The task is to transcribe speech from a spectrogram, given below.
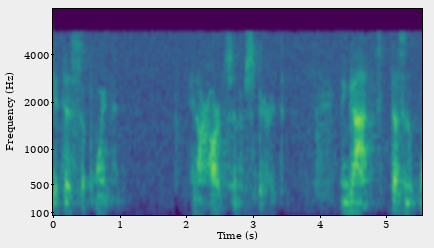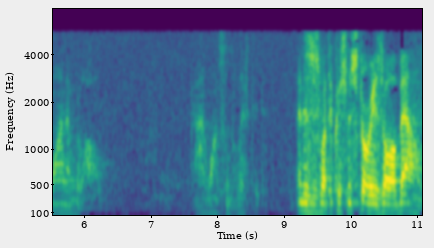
get disappointment in our hearts and our spirit. And God doesn't want them low. God wants them lifted. And this is what the Christmas story is all about.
